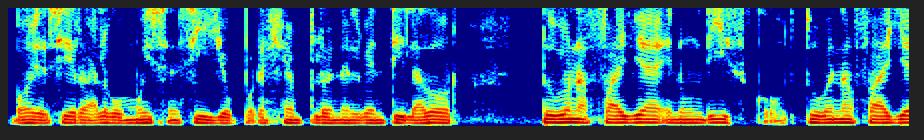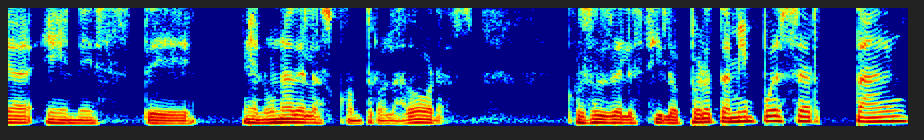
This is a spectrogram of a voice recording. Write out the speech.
voy a decir algo muy sencillo, por ejemplo, en el ventilador, tuve una falla en un disco, tuve una falla en este, en una de las controladoras, cosas del estilo. Pero también puede ser tan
